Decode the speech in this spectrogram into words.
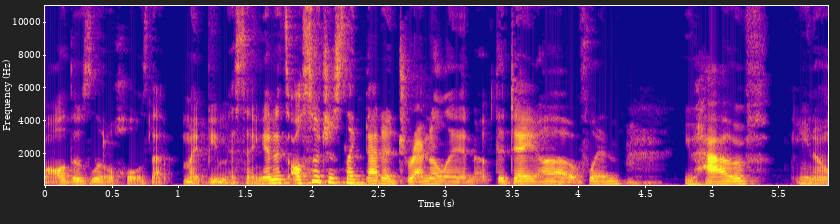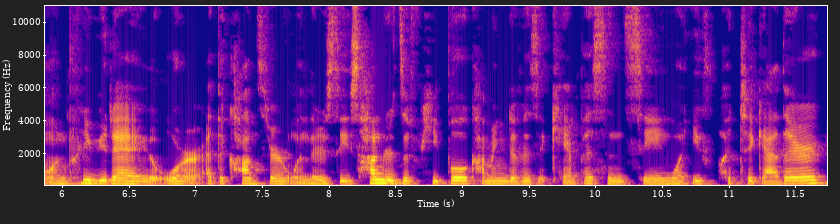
all those little holes that might be missing. And it's also just like that adrenaline of the day of when Mhm. you have, you know, on preview day or at the concert when there's these hundreds of people coming to visit campus and seeing what you've put together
